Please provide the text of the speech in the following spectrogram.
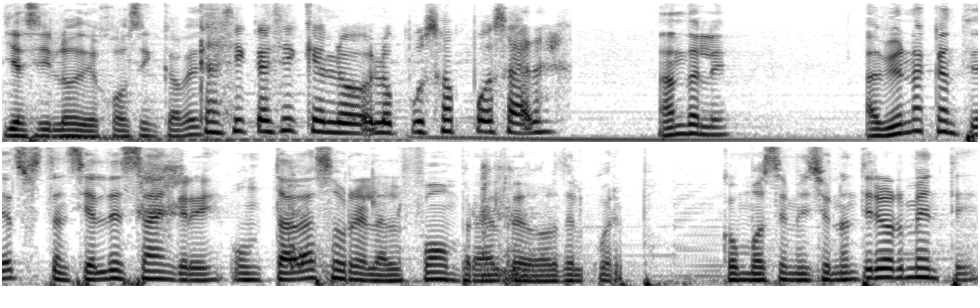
y así lo dejó sin cabeza. casi, casi que lo, lo puso a posar. Ándale. Había una cantidad sustancial de sangre untada sobre la alfombra alrededor del cuerpo. Como se mencionó anteriormente,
